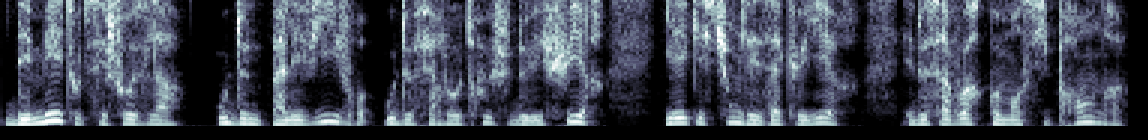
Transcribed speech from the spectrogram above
d'aimer toutes ces choses-là, ou de ne pas les vivre, ou de faire l'autruche, de les fuir, il est question de les accueillir, et de savoir comment s'y prendre,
